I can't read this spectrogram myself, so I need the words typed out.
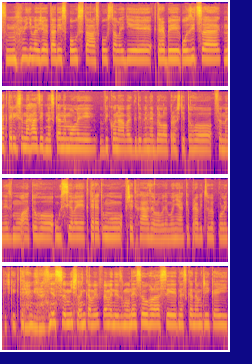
vidíme, že je tady spousta, spousta lidí, které by pozice, na kterých se nachází dneska, nemohly vykonávat, kdyby nebylo prostě toho feminismu a toho úsilí, které tomu předcházelo, nebo nějaké pravicové političky, které výrazně s myšlenkami feminismu nesouhlasí. Dneska nám říkají,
